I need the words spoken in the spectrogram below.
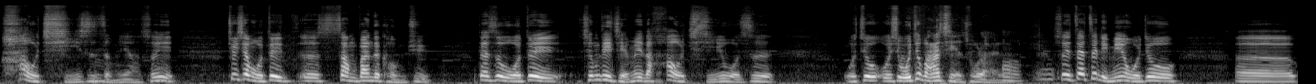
好奇是怎么样。所以，就像我对呃上班的恐惧，但是我对兄弟姐妹的好奇，我是我就我我就把它写出来了。所以在这里面，我就呃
